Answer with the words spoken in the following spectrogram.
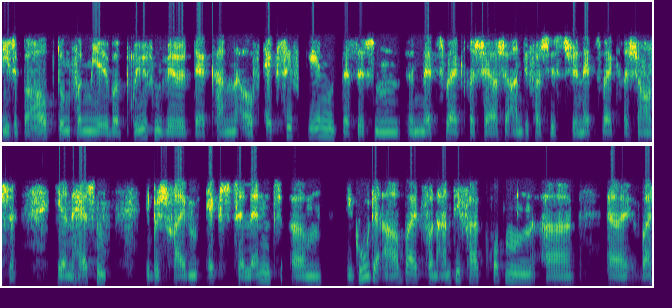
diese Behauptung von mir überprüfen will, der kann auf EXIF gehen. Das ist ein Netzwerkrecherche, antifaschistische Netzwerkrecherche hier in Hessen. Die beschreiben exzellent ähm, die gute Arbeit von Antifa-Gruppen, äh, äh, was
